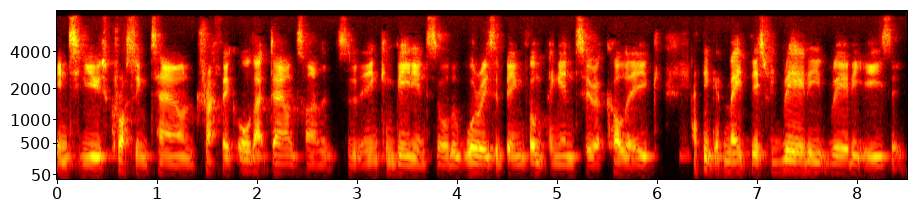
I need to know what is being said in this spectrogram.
interviews, crossing town, traffic, all that downtime, and sort of the inconvenience or the worries of being bumping into a colleague, I think have made this really, really easy.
